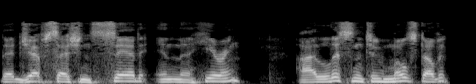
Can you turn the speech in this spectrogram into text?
that Jeff Sessions said in the hearing. I listened to most of it.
